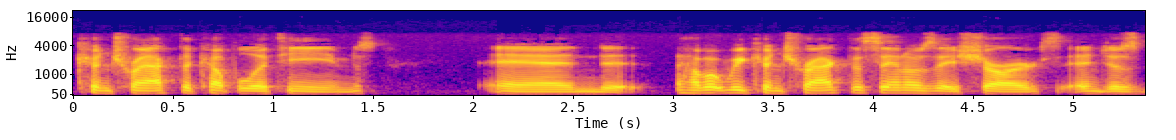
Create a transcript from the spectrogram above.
contract a couple of teams, and how about we contract the San Jose Sharks and just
